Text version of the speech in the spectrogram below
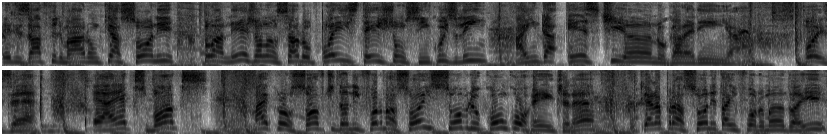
Eles afirmaram que a Sony planeja lançar o PlayStation 5 Slim ainda este ano, galerinha. Pois é, é a Xbox, Microsoft dando informações sobre o concorrente, né? O que era pra Sony tá informando aí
